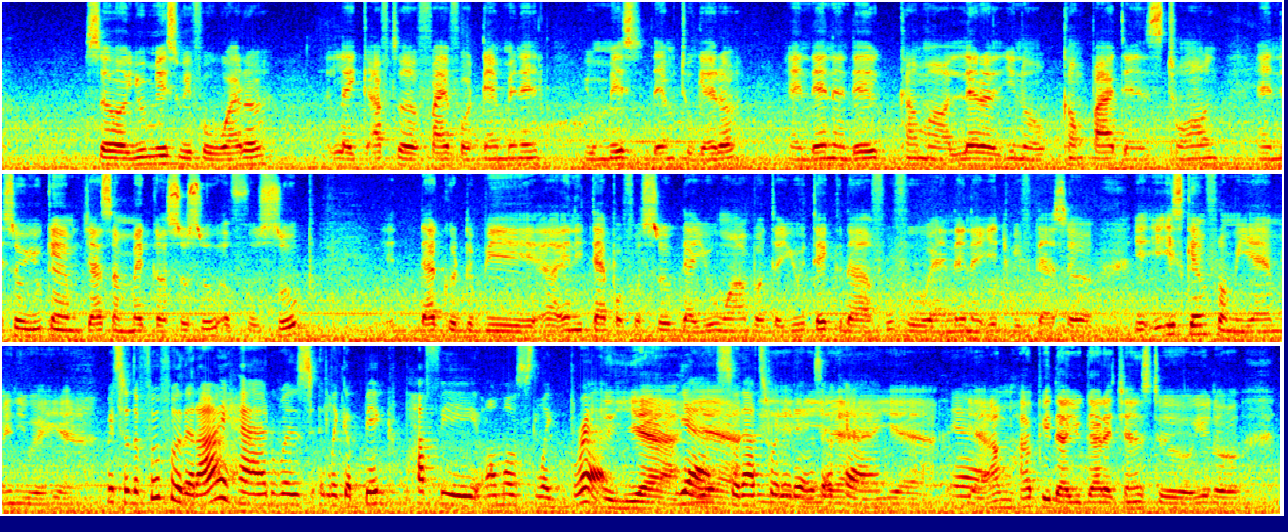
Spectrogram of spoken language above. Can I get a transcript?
So you mix with water, like after five or ten minutes, you mix them together, and then uh, they come a little, you know, compact and strong, and so you can just uh, make a susu, a full soup. that could be uh, any type of a soup that you want, but uh, you take the fufu and then uh, eat with that. So it, it came from yam anyway, yeah. Wait, so the fufu that I had was like a big, puffy, almost like bread. Yeah, Yeah, yeah. so that's what it is, Yeah, okay. Yeah, Yeah. yeah. I'm happy that you got a chance to, you know,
